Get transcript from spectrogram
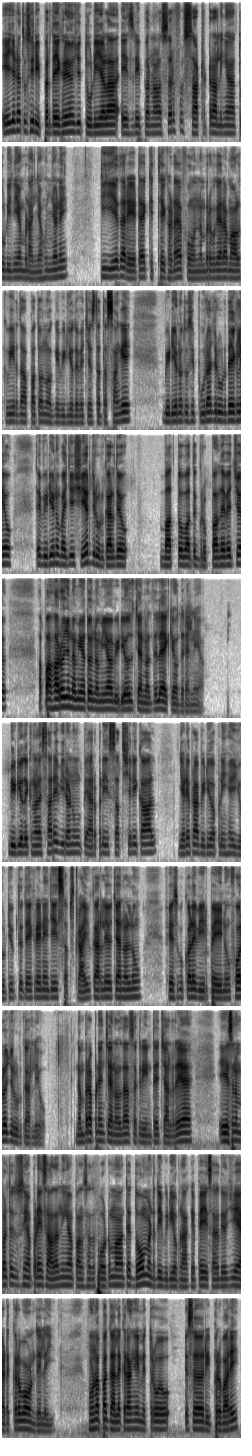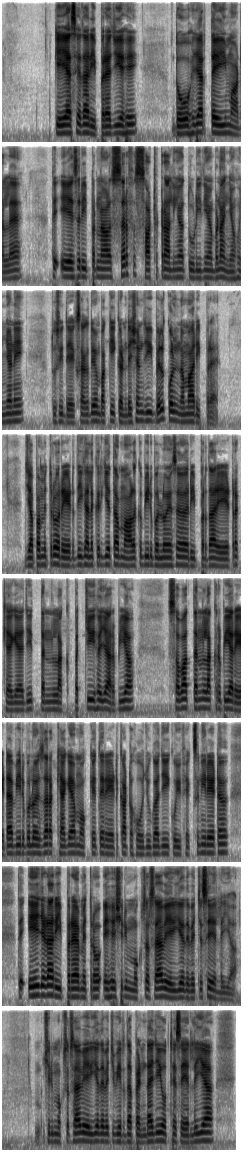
ਇਹ ਜਿਹੜਾ ਤੁਸੀਂ ਰੀਪਰ ਦੇਖ ਰਹੇ ਹੋ ਜੀ, ਤੂੜੀ ਵਾਲਾ, ਇਸ ਰੀਪਰ ਨਾਲ ਸਿਰਫ 60 ਟਰਾਲੀਆਂ ਤੂੜੀ ਦੀਆਂ ਬਣਾਈਆਂ ਹੋਈਆਂ ਨੇ। ਕੀ ਇਹਦਾ ਰੇਟ ਹੈ, ਕਿੱਥੇ ਖੜਾ ਹੈ ਫੋਨ ਨੰਬਰ ਵਗੈਰਾ ਮਾਲਕ ਵੀਰ ਦਾ ਆਪਾਂ ਤੁਹਾਨੂੰ ਅੱਗੇ ਵੀਡੀਓ ਦੇ ਵਿੱਚ ਇਸ ਦਾ ਦੱਸਾਂਗੇ। ਵੀਡੀਓ ਨੂੰ ਤੁਸੀਂ ਪੂਰਾ ਜ਼ਰੂਰ ਦੇਖ ਲਿਓ ਤੇ ਵੀਡੀਓ ਨੂੰ ਬਾਈ ਜੀ ਸ਼ੇਅਰ ਜ਼ਰੂਰ ਕਰ ਦਿਓ। ਵੱਧ ਤੋਂ ਵੱਧ ਗਰੁੱਪਾਂ ਦੇ ਵਿੱਚ ਆਪਾਂ ਹਰ ਰੋਜ਼ ਨਵੀਆਂ ਤੋਂ ਨਵੀਆਂ ਵੀਡੀਓਜ਼ ਚੈਨਲ ਤੇ ਲੈ ਕੇ ਆਉਂਦੇ ਰਹਿੰਦੇ ਆ ਵੀਡੀਓ ਦੇਖਣ ਵਾਲੇ ਸਾਰੇ ਵੀਰਾਂ ਨੂੰ ਪਿਆਰ ਭਰੀ ਸਤਿ ਸ਼੍ਰੀ ਅਕਾਲ। ਜਿਹੜੇ ਭਰਾ ਵੀਡੀਓ ਆਪਣੀ ਹੈ YouTube ਤੇ ਦੇਖ ਰਹੇ ਨੇ ਜੀ ਸਬਸਕ੍ਰਾਈਬ ਕਰ ਲਿਓ ਚੈਨਲ ਨੂੰ। ਫੇਸਬੁੱਕ ਵਾਲੇ ਵੀਰ ਪੇਜ ਨੂੰ ਫੋਲੋ ਜ਼ਰੂਰ ਕਰ ਲਿਓ। ਨੰਬਰ ਆਪਣੇ ਚੈਨਲ ਦਾ ਸਕਰੀਨ ਤੇ ਚੱਲ ਰਿਹਾ ਹੈ। ਇਸ ਨੰਬਰ ਤੇ ਤੁਸੀਂ ਆਪਣੇ ਸਾਧਨ ਦੀਆਂ 5-7 ਫੋਟੋਆਂ ਤੇ 2 ਮਿੰਟ ਦੀ ਵੀਡੀਓ ਬਣਾ ਕੇ ਭੇਜ ਸਕਦੇ ਹੋ ਜੀ ਐਡ ਕਰਵਾਉਣ ਦੇ ਲਈ। ਹੁਣ ਆਪਾਂ ਗੱਲ ਕਰਾਂਗੇ ਮਿੱਤਰੋ ਇਸ ਰੀਪਰ ਬਾਰੇ। KSA ਦਾ ਰੀਪਰ ਹੈ ਜੀ ਇਹ। 2023 ਮਾਡਲ ਹੈ। ਤੇ ਇਸ ਰੀਪਰ ਨਾਲ ਸਿਰਫ 60 ਟਰਾਲੀਆਂ ਤੂੜੀ ਦੀਆਂ ਬਣਾਈਆਂ ਹੋਈਆਂ ਨੇ। ਤੁਸੀਂ ਦੇਖ ਸਕਦੇ ਹੋ, ਬਾਕੀ ਕੰਡੀਸ਼ਨ ਜੀ ਬਿਲਕੁਲ ਨਵਾਂ ਰੀਪਰ ਹੈ। ਜੇ ਆਪਾਂ ਮਿੱਤਰੋ ਰੇਟ ਦੀ ਗੱਲ ਕਰੀਏ ਤਾਂ ਮਾਲਕ ਵੀਰ ਵੱਲੋਂ ਇਸ ਰੀਪਰ ਦਾ ਰੇਟ ਰੱਖਿਆ ਗਿਆ ਹੈ ਜੀ 325000 ਰੁਪਿਆ ਸਵਾ ਤਿੰਨ ਲੱਖ ਰੁਪਿਆ ਰੇਟ ਹੈ ਵੀਰ ਵੱਲੋਂ ਇਸ ਦਾ ਰੱਖਿਆ ਗਿਆ। ਮੌਕੇ ਤੇ ਰੇਟ ਘੱਟ ਹੋ ਜਾਊਗਾ ਜੀ, ਕੋਈ ਫਿਕਸ ਨਹੀਂ ਰੇਟ। ਤੇ ਇਹ ਜਿਹੜਾ ਰੀਪਰ ਹੈ ਮਿੱਤਰੋ, ਇਹ ਸ਼੍ਰੀ ਮੁਕਤਸਰ ਸਾਹਿਬ ਏਰੀਆ ਦੇ ਵਿੱਚ ਸੇਲ ਲਈ ਆ। ਸ਼੍ਰੀ ਮੁਕਤਸਰ ਸਾਹਿਬ ਏਰੀਆ ਦੇ ਵਿੱਚ ਵੀਰ ਦਾ ਪਿੰਡ ਹੈ ਜੀ, ਉੱਥੇ ਸੇਲ ਲਈ ਆ।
